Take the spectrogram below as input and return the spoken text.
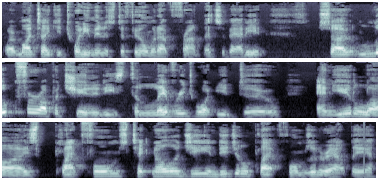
or it might take you 20 minutes to film it up front. That's about it. So look for opportunities to leverage what you do and utilize platforms, technology, and digital platforms that are out there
